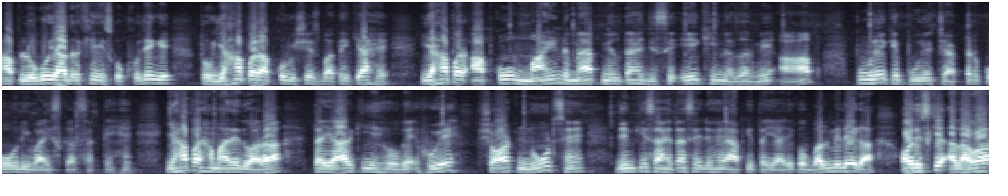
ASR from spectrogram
आप लोगों याद रखें इसको खोजेंगे। तो यहाँ पर आपको विशेष बातें क्या है? यहाँ पर आपको माइंड मैप मिलता है जिससे एक ही नज़र में आप पूरे के पूरे चैप्टर को रिवाइज कर सकते हैं। यहाँ पर हमारे द्वारा तैयार किए हो गए हुए शॉर्ट नोट्स हैं, जिनकी सहायता से जो है आपकी तैयारी को बल मिलेगा। और इसके अलावा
